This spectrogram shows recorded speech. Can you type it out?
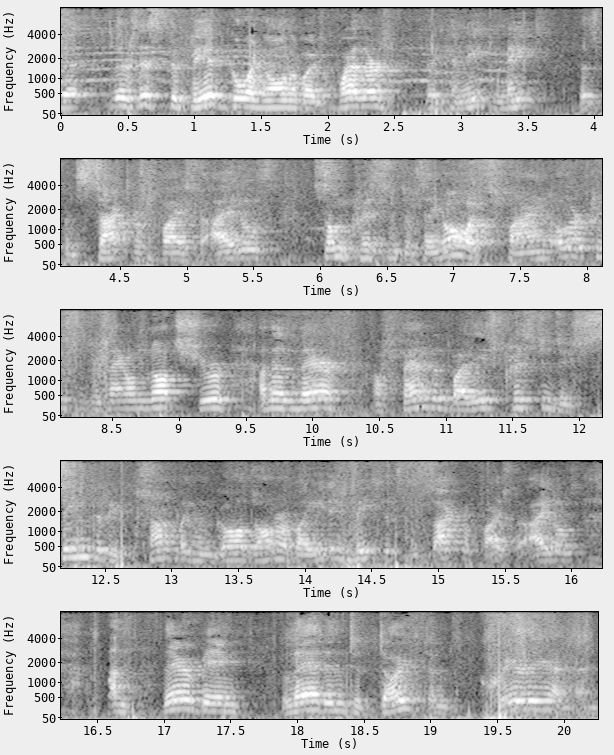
the, there's this debate going on about whether they can eat meat that's been sacrificed to idols. Some Christians are saying, oh, it's fine. Other Christians are saying, I'm not sure. And then they're offended by these Christians who seem to be trampling on God's honour by eating meat that's been sacrificed to idols. And they're being led into doubt and query and, and,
